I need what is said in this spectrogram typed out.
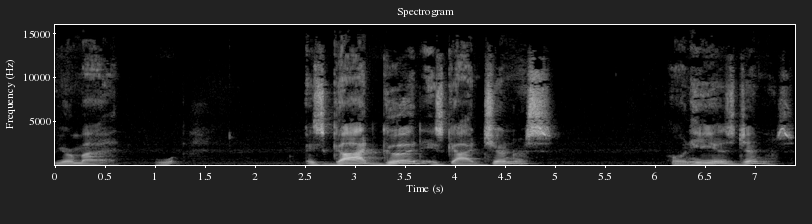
your mind. Is God good? Is God generous? Oh, and He is generous.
